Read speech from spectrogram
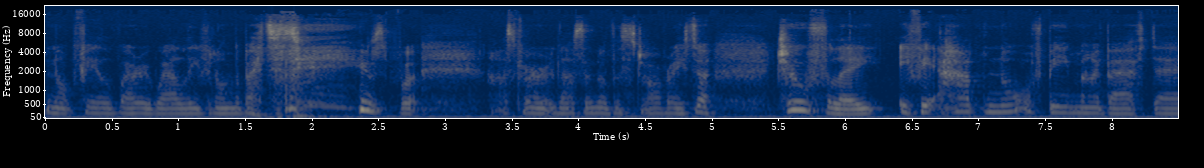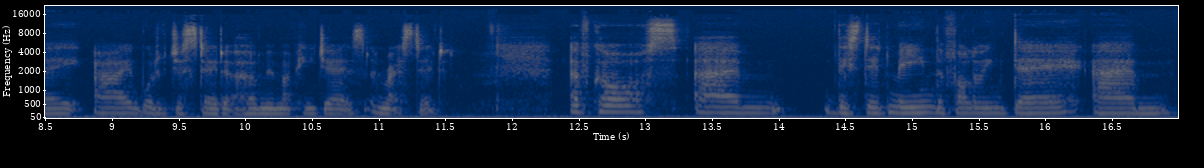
not feel very well even on the better days. but that's for that's another story. So, truthfully, if it had not have been my birthday, I would have just stayed at home in my PJs and rested. Of course, um, this did mean the following day um,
